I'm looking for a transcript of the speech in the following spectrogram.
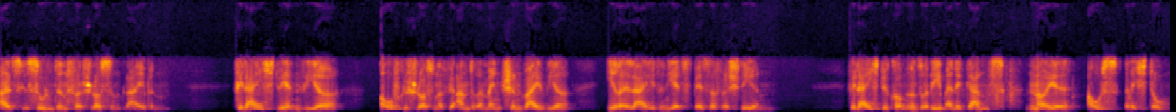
als Gesunden verschlossen bleiben. Vielleicht werden wir aufgeschlossener für andere Menschen, weil wir ihre Leiden jetzt besser verstehen. Vielleicht bekommt unser Leben eine ganz neue Ausrichtung,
